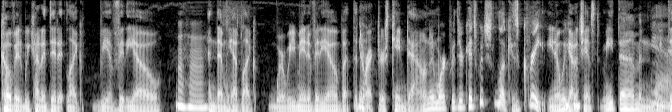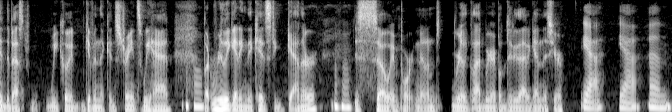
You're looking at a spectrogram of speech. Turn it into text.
COVID, we kind of did it like via video, hmm and then we had like where we made a video, but the Yeah. directors came down and worked with your kids, which look is great. You know, we got a Mhm. chance to meet them, and Yeah. we did the best we could given the constraints we had. Mhm. But really getting the kids together hmm is so important, and I'm really glad we were able to do that again this year. Yeah. yeah and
